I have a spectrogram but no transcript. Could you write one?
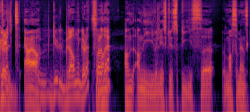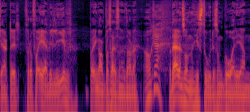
Gløtt. Ja, ja. Gullbrand Gløtt, var det det? an angivelig skulle spise masse menneskehjerter for å få evig liv på en gang på 1600-tallet. Ok. Og Det er en sånn historie som går igjen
